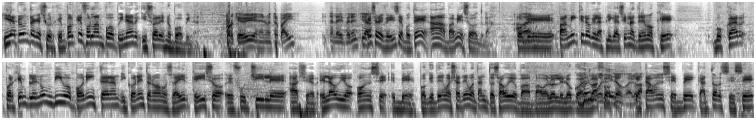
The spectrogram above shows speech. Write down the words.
Y la pregunta que surge, ¿por qué Forlán puede opinar y Suárez no puede opinar? Porque viven en nuestro país. Esa es la diferencia. ¿Esa es la diferencia para usted? Ah, para mí es otra. A Porque para mí creo que la explicación la tenemos que buscar, por ejemplo, en un vivo por Instagram, y con esto nos vamos a ir, que hizo eh, Fuchile ayer, el audio 11B, porque tenemos ya tenemos tantos audios para volverle loco al bajo. Que. Está 11B, 14C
